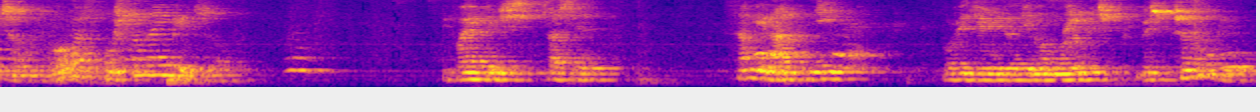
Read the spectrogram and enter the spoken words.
milczał. Głowa spuszczona i milczał. I po jakimś czasie sami radni powiedzieli do niego, może być, byś przemówił.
